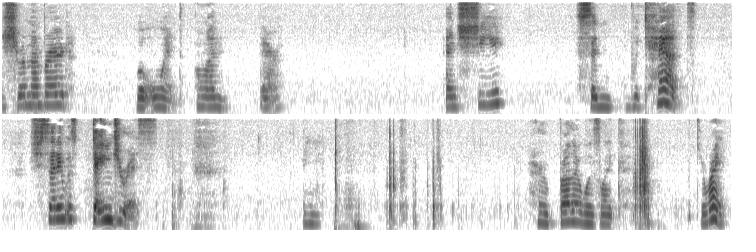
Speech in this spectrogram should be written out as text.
She remembered what went on there. And she said, We can't. She said it was dangerous. And her brother was like, You're right.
